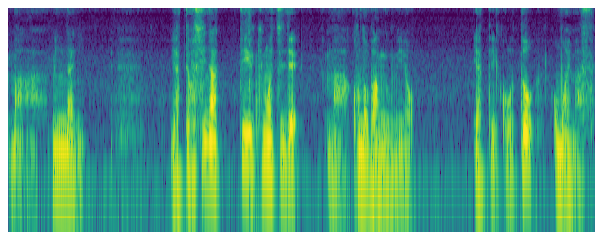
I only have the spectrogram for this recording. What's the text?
まあ、みんなにやってほしいなっていう気持ちで、まあ、この番組をやっていこうと思います。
